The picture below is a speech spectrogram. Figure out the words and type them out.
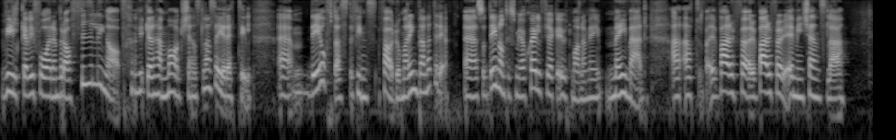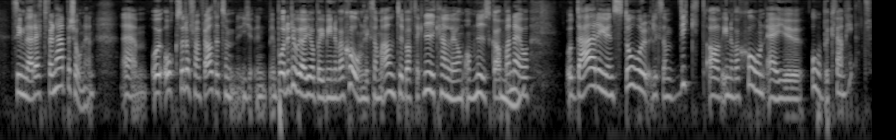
vilka vi får en bra feeling av, vilka den här magkänslan säger rätt till, um, det är oftast, det finns fördomar inblandat i det. Uh, så det är något som jag själv försöker utmana mig, mig med, att, att varför, varför varför är min känsla så himla rätt för den här personen. Um, och också då framförallt eftersom både du och jag jobbar med innovation, liksom all typ av teknik handlar ju om, om nyskapande. Mm. Och, och där är ju en stor liksom, vikt av innovation är ju obekvämhet.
